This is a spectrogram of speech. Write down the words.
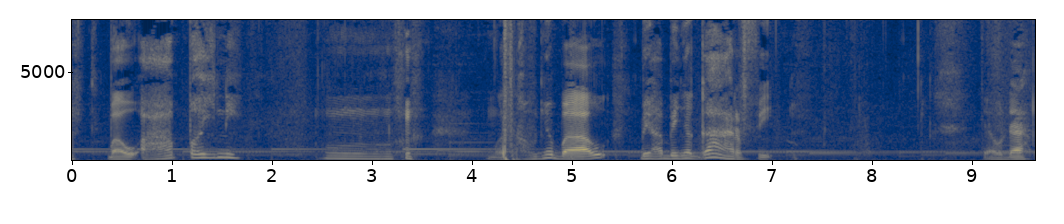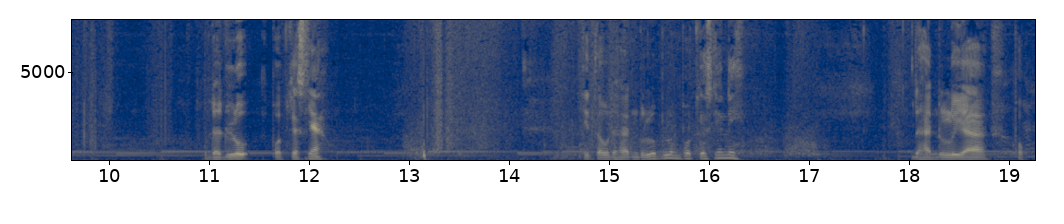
Bau apa ini? Hmm. Nggak tahunya bau BAB-nya Garfi. Ya udah. Udah dulu podcastnya. Kita udahan dulu belum podcastnya nih? Udahan dulu ya. Pok-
